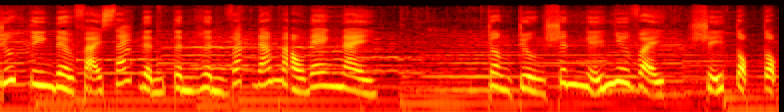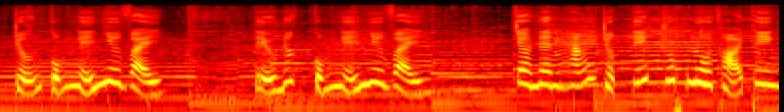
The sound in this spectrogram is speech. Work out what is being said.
trước tiên đều phải xác định tình hình vách đá màu đen này. Trần Trường Sinh nghĩ như vậy, sĩ tộc tộc trưởng cũng nghĩ như vậy. Tiểu Đức cũng nghĩ như vậy. Cho nên hắn trực tiếp rút lui khỏi thiên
